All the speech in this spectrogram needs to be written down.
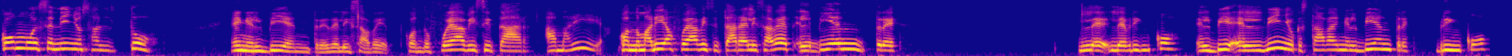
cómo ese niño saltó en el vientre de Elizabeth cuando fue a visitar a María. Cuando María fue a visitar a Elizabeth, el vientre le, brincó, el, el niño que estaba en el vientre brincó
